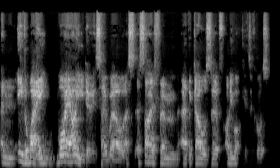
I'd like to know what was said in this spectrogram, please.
and either way, why are you doing so well? Aside from uh, the goals of Ollie Watkins, of course.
